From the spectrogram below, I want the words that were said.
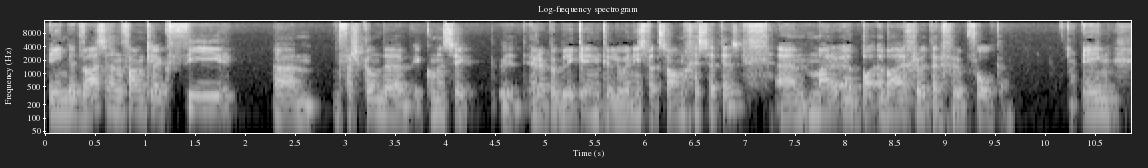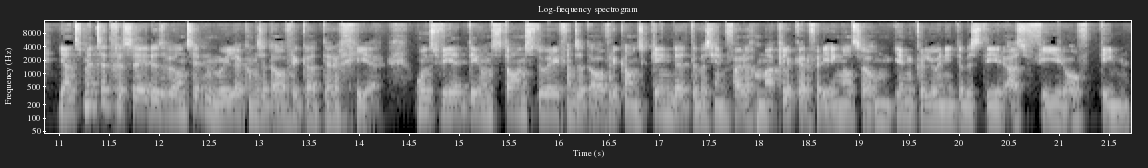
En dit was aanvanklik 4 ehm um, verskillende kom ons sê republieke en kolonies wat saamgesit is, ehm um, maar 'n ba baie groter groep volke. En Jan Smit het gesê dis vir ons net moeilik om Suid-Afrika te regeer. Ons weet die ontstaan storie van Suid-Afrika, ons ken dit, dit was eenvoudig makliker vir die Engelse om een kolonie te bestuur as 4 of 10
